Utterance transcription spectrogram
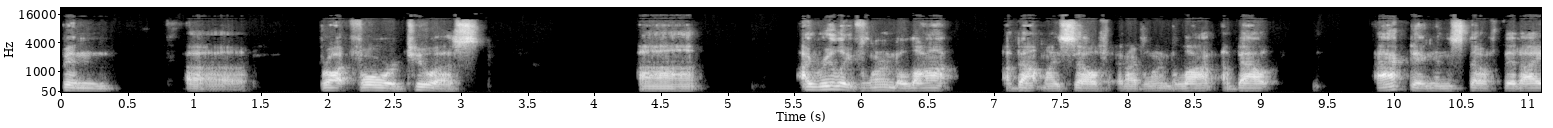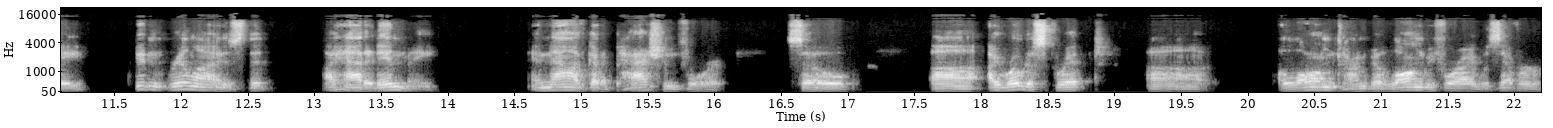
been uh, brought forward to us. Uh, I really have learned a lot about myself, and I've learned a lot about acting and stuff that I didn't realize that I had it in me, and now I've got a passion for it. So uh, I wrote a script uh, a long time ago, long before I was ever,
